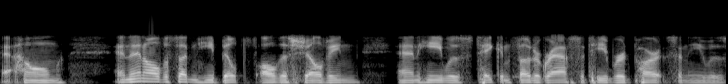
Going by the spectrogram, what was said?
at home. And then all of a sudden he built all this shelving, and he was taking photographs of T-Bird parts, and he was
